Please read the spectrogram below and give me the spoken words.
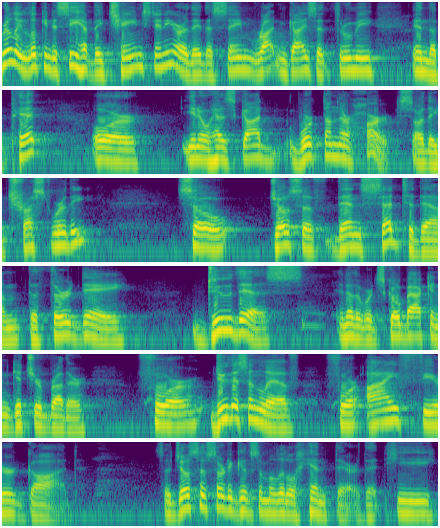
really looking to see have they changed any? Or are they the same rotten guys that threw me in the pit? Or, you know, has God worked on their hearts? Are they trustworthy? So Joseph then said to them the third day, do this. In other words, go back and get your brother, for do this and live, for I fear God. So Joseph sort of gives them a little hint there that he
